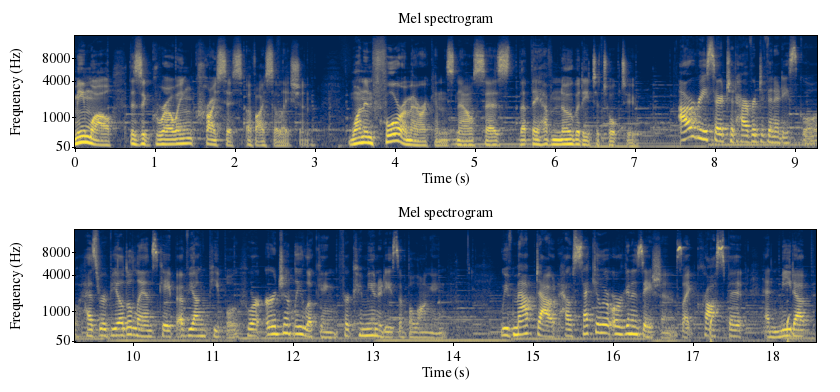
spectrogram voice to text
Meanwhile, there's a growing crisis of isolation. One in four Americans now says that they have nobody to talk to our research at Harvard Divinity School has revealed a landscape of young people who are urgently looking for communities of belonging. We've mapped out how secular organizations like CrossFit and Meetup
